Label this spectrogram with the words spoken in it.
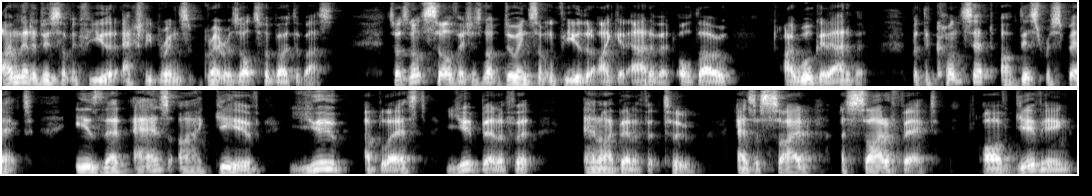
I'm going to do something for you that actually brings great results for both of us. So it's not selfish. It's not doing something for you that I get out of it, although I will get out of it. But the concept of this respect is that as I give, you are blessed, you benefit, and I benefit too. As a side a side effect of giving,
